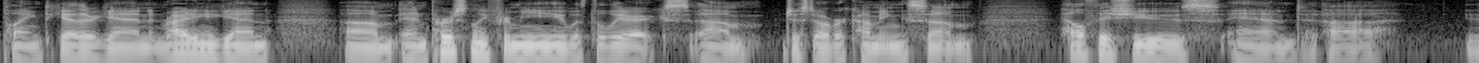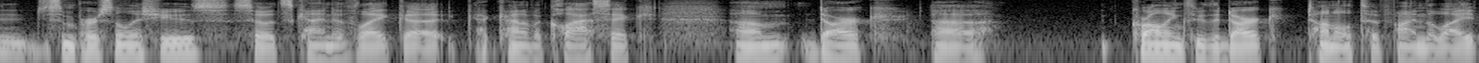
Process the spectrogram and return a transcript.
playing together again and writing again. Um, and personally, for me, with the lyrics, um, just overcoming some health issues and uh, some personal issues. So it's kind of like a, kind of a classic um, dark. Uh, crawling through the dark tunnel to find the light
